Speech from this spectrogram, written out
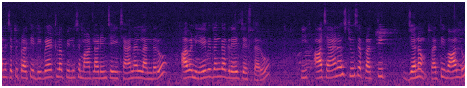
అని చెప్పి ప్రతి డిబేట్లో పిలిచి మాట్లాడించే ఈ ఛానల్ అందరూ ఆవిడ్ని ఏ విధంగా గ్రేడ్ చేస్తారు? ఈ ఆ ఛానల్స్ చూసే ప్రతి జనం ప్రతి వాళ్ళు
